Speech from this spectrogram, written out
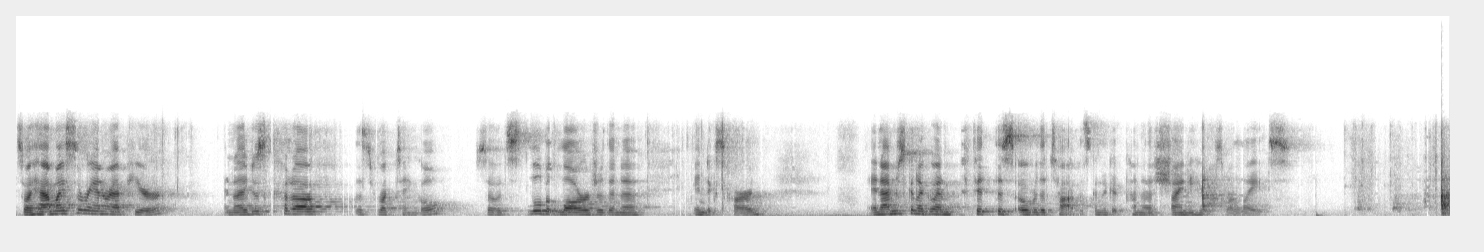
so I have my saran wrap here and I just cut off this rectangle. So it's a little bit larger than a index card. And I'm just going to go ahead and fit this over the top. It's going to get kind of shiny here because of our lights. All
